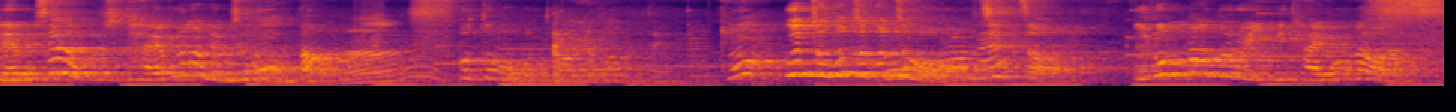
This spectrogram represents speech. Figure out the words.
냄새가 벌써 달고나 냄새가 난다? 어떤 거 해봤는데 어? 그쵸 그쵸 그쵸 그러네. 진짜 이것만으로 이미 달고나 왔어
